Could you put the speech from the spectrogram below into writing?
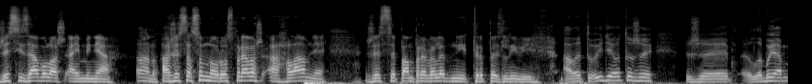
že si zavoláš aj mňa. Áno. A že sa so mnou rozprávaš a hlavne, že ste pán prevelebný trpezlivý. Ale tu ide o to, že, že lebo ja,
